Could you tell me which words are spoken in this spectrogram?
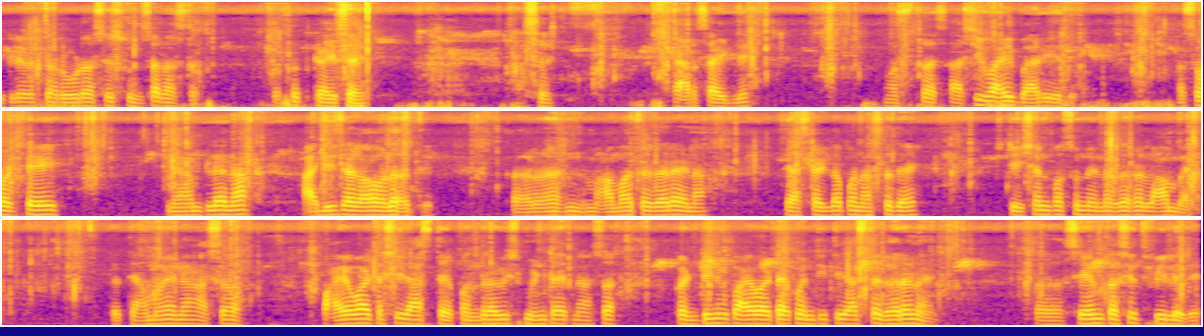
तिकडे कसं रोड असे सुनसान असतात. तसंच काहीच आहे. असं चार साईडने मस्त असं अशी वाईफ भारी येते. असं वाटते मी आपल्या ना आधीच्या गावाला होते कारण मामाचं घर आहे ना त्या साईडला पण असंच आहे. स्टेशनपासून आहे ना जरा लांब आहे. तर त्यामुळे ना असं पायवाट अशी जास्त आहे. पंधरा वीस मिनटं आहेत ना असं कंटिन्यू पायवाट आहे. पण तिथे जास्त घरं नाही. तर सेम तशीच फील येते.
